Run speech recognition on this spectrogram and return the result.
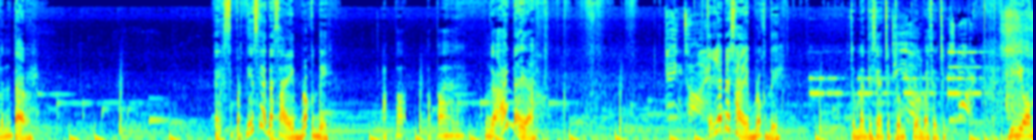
Bentar eh sepertinya sih ada cybrok deh. Apa apa nggak ada ya? Kayaknya ada cybrok deh. Coba nanti saya cek coba, coba saya cek. Diom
